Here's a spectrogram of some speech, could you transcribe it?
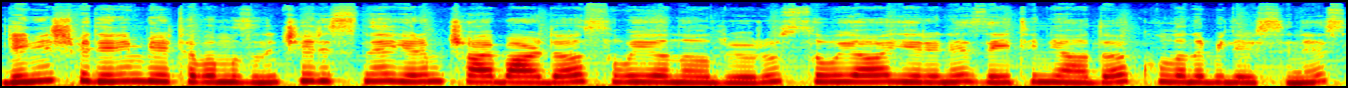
Geniş ve derin bir tavamızın içerisine yarım çay bardağı sıvı yağını alıyoruz. Sıvı yağ yerine zeytinyağı da kullanabilirsiniz.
